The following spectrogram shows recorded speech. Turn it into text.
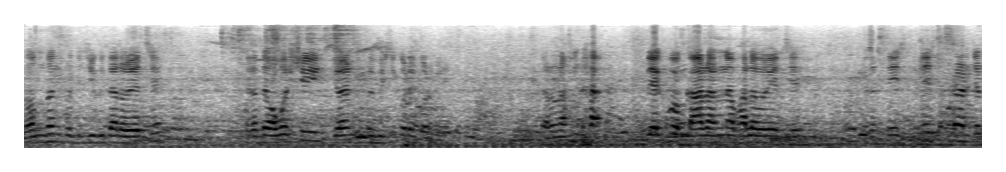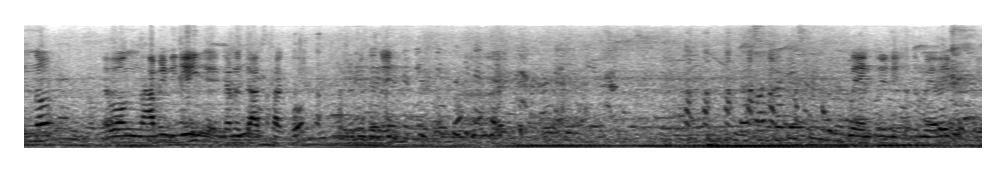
রন্ধন প্রতিযোগিতা রয়েছে। সেটাতে অবশ্যই জয়েন বেশি করে করবে। কারণ আমরা দেখব কার রান্না ভালো হয়েছে। টেস্ট টেস্ট করার জন্য এবং আমি নিজেই এখানে জাজ থাকব। নেই। এন্ট্রি নিতে মেয়েরাই করবে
